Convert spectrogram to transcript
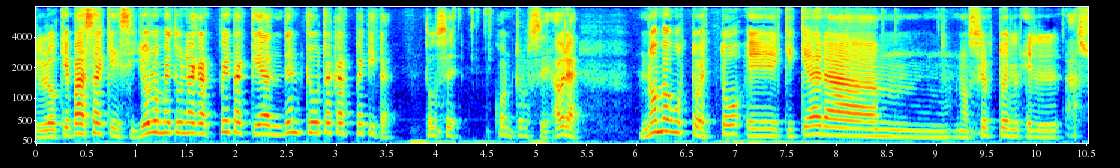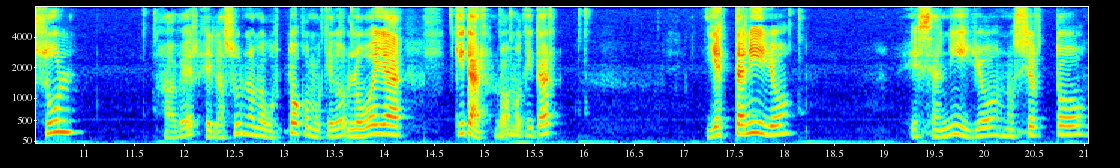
Lo que pasa es que si yo lo meto en una carpeta, quedan dentro de otra carpetita. Entonces, control C. Ahora, no me gustó esto, eh, que quedara, mm, ¿no es cierto?, el, el, azul. A ver, el azul no me gustó como quedó. Lo voy a quitar, lo vamos a quitar. Y este anillo, ese anillo, ¿no es cierto?,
